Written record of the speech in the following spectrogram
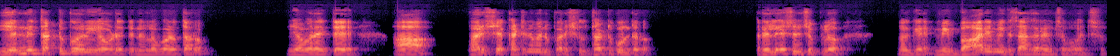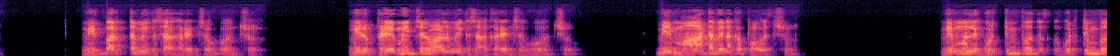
ఇవన్నీ తట్టుకొని ఎవడైతే నిలబడతారో ఎవరైతే ఆ పరీక్ష కఠినమైన పరీక్షలు తట్టుకుంటారో రిలేషన్షిప్లో ఓకే మీ భార్య మీకు సహకరించవచ్చు మీ భర్త మీకు సహకరించకపోవచ్చు మీరు ప్రేమించిన వాళ్ళు మీకు సహకరించకపోవచ్చు మీ మాట వినకపోవచ్చు మిమ్మల్ని గుర్తింపు గుర్తింపు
